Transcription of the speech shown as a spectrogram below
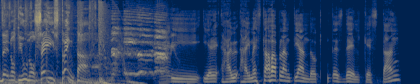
de Noti1630. Y, y el- Jaime, estaba planteando clientes de él que están,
